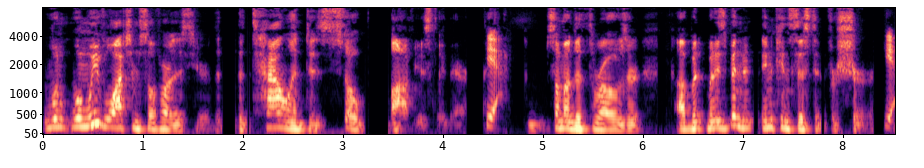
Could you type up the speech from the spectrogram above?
when when we've watched him so far this year, the, the talent is so obviously there. Yeah. Some of the throws are. Uh, but but he's been inconsistent for sure. Yeah.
